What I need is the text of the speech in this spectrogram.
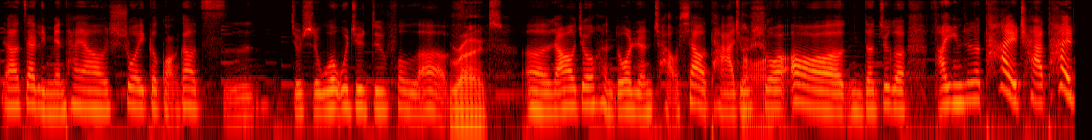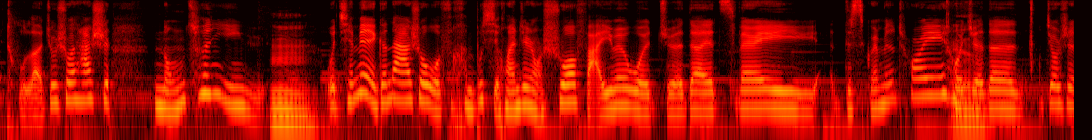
然后在里面她要说一个广告词，就是 What would you do for love？ Right. 呃，然后就很多人嘲笑他，就说哦你的这个发音真的太差、太土了，就说他是 农村英语。嗯，我前面也跟大家说，我很不喜欢这种说法，因为我觉得 it's very discriminatory，、我觉得就是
